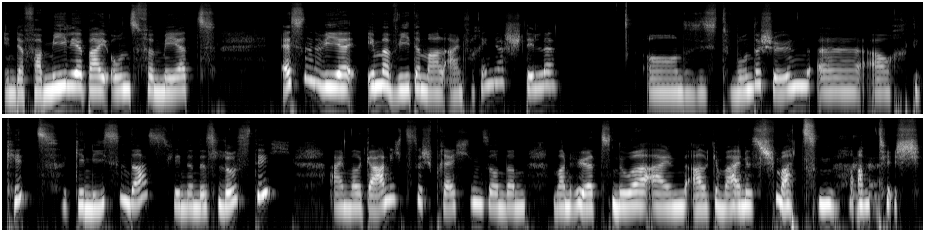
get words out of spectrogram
in der Familie bei uns vermehrt essen wir immer wieder mal einfach in der Stille. Und es ist wunderschön. Äh, auch die Kids genießen das, finden es lustig, einmal gar nichts zu sprechen, sondern man hört nur ein allgemeines Schmatzen am Tisch.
